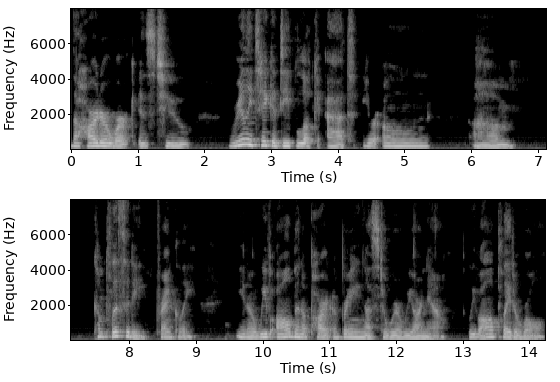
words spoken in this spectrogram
The harder work is to really take a deep look at your own um, complicity frankly. You know we've all been a part of bringing us to where we are now. We've all played a role.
